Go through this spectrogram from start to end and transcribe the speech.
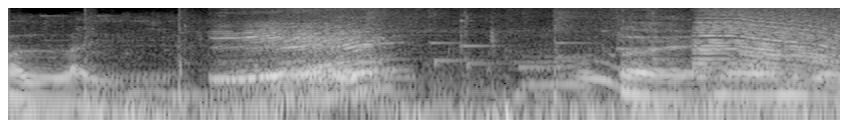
อะไรเนี่ยเอ้ยนอนดีกว่า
